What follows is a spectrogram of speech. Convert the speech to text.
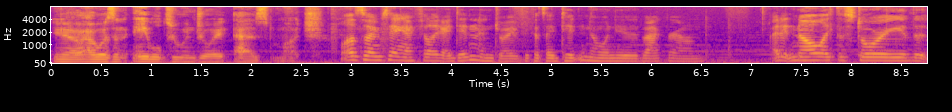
you know, I wasn't able to enjoy it as much. Well, that's what I'm saying. I feel like I didn't enjoy it because I didn't know any of the background. I didn't know like the story, the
